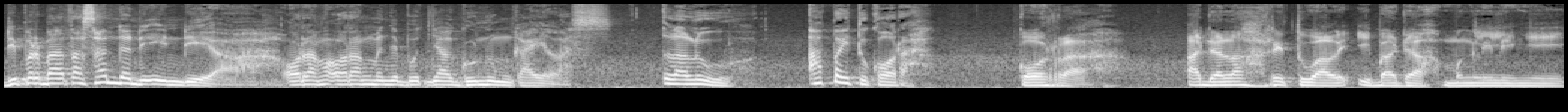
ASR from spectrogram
Di perbatasan dan di India, orang-orang menyebutnya Gunung Kailas. Lalu, apa itu Korah? Kora adalah ritual ibadah mengelilingi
